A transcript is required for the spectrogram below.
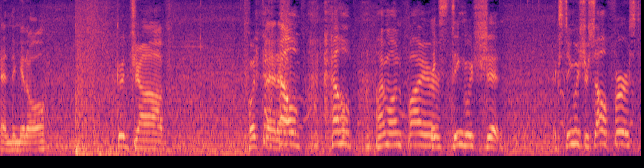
ending it all? Good job. Put that out. Help! Help! I'm on fire. Extinguish shit. Extinguish yourself first.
